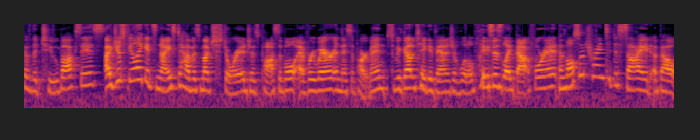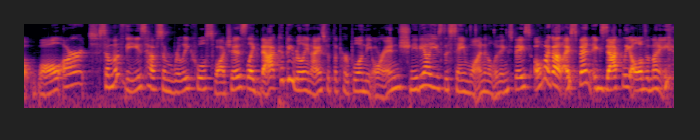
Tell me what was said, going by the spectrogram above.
of the two boxes. I just feel like it's nice to have as much storage as possible everywhere in this apartment. So we got to take advantage of little places like that for it. I'm also trying to decide about wall art. Some of these have some really cool swatches. Like that could be really nice with the purple and the orange. Maybe I'll use the same one in the living space. Oh my god, I spent exactly all of the money.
